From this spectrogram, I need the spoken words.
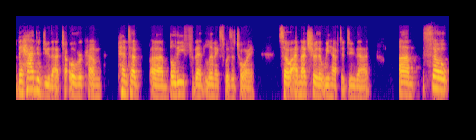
They had to do that to overcome pent up uh, belief that Linux was a toy. So I'm not sure that we have to do that. Um, so,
